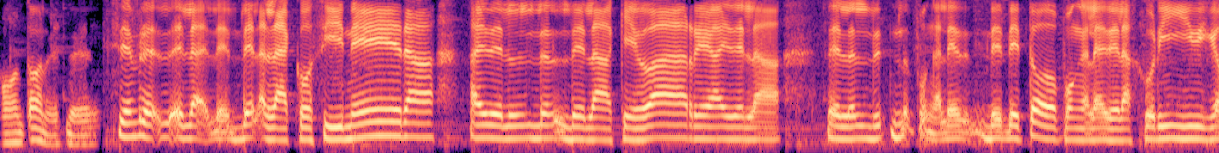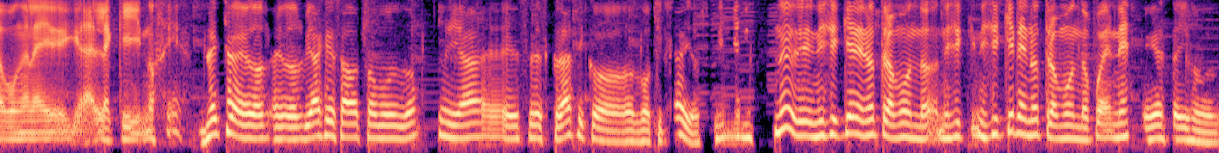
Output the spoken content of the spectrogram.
montones. de- Siempre de la, de- de la- la cocinera, hay de la que barre, hay de la, de de- póngale de, de todo, póngale de la jurídica, póngale a la que no sé. De hecho, en los, en los viajes a otro mundo, ya es, es clásico los boticarios. No, ni siquiera en otro mundo, ni, si- ni siquiera en otro mundo, pues en este En este hijo,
